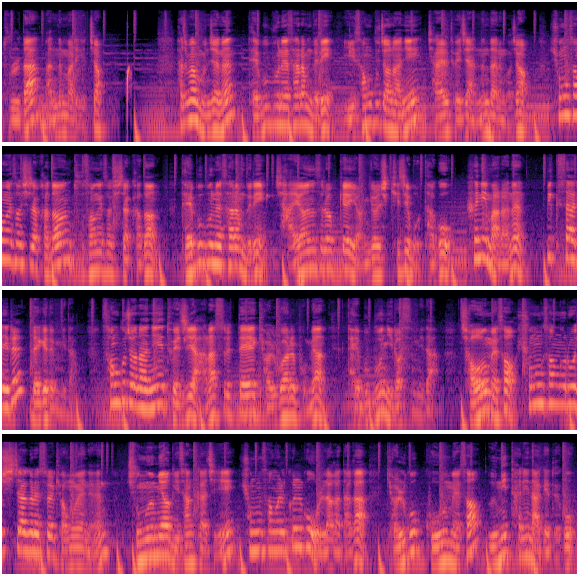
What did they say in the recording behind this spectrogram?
둘 다 맞는 말이겠죠. 하지만 문제는 대부분의 사람들이 이 성구 전환이 잘 되지 않는다는 거죠. 흉성에서 시작하던 두성에서 시작하던 대부분의 사람들이 자연스럽게 연결시키지 못하고 흔히 말하는 삑사리를 내게 됩니다. 성구 전환이 되지 않았을 때의 결과를 보면 대부분 이렇습니다. 저음에서 흉성으로 시작을 했을 경우에는 중음역 이상까지 흉성을 끌고 올라가다가 결국 고음에서 음이탈이 나게 되고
